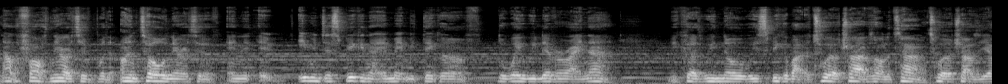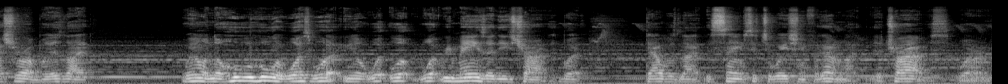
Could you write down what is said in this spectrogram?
not a false narrative, but an untold narrative, and it, it, even just speaking that, it made me think of the way we living right now, because we know we speak about the 12 tribes all the time, 12 tribes of Yeshua, but it's like we don't know who who and what's what, you know, what what what remains of these tribes, but that was like the same situation for them. Like the tribes were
